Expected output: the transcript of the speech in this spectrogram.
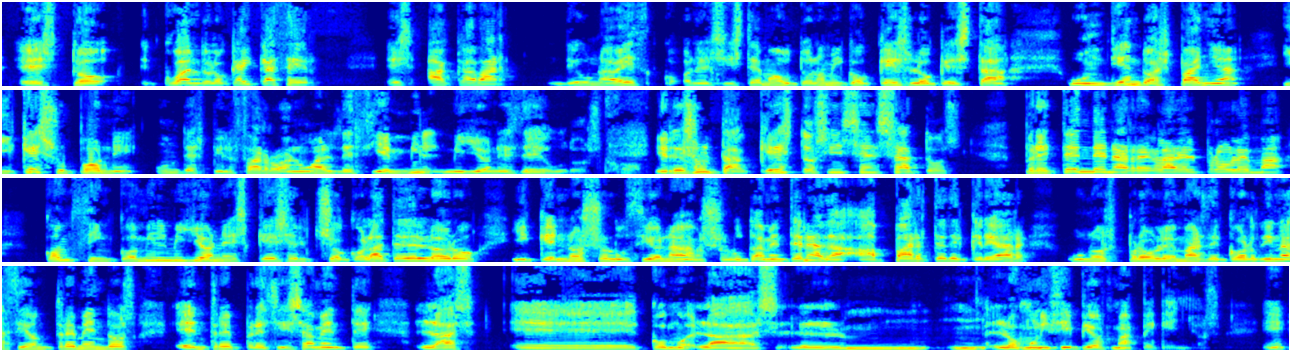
Esto, cuando lo que hay que hacer es acabar de una vez con el sistema autonómico, que es lo que está hundiendo a España y que supone un despilfarro anual de 100.000 millones de euros. Y resulta que estos insensatos pretenden arreglar el problema con 5.000 millones, que es el chocolate del loro y que no soluciona absolutamente nada, aparte de crear unos problemas de coordinación tremendos entre precisamente las, eh, como las, mm, los municipios más pequeños. ¿Eh?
